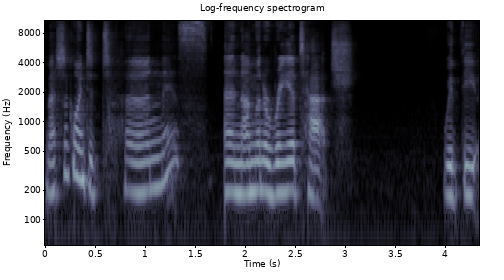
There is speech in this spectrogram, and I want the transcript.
I'm actually going to turn this and I'm going to reattach with the,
